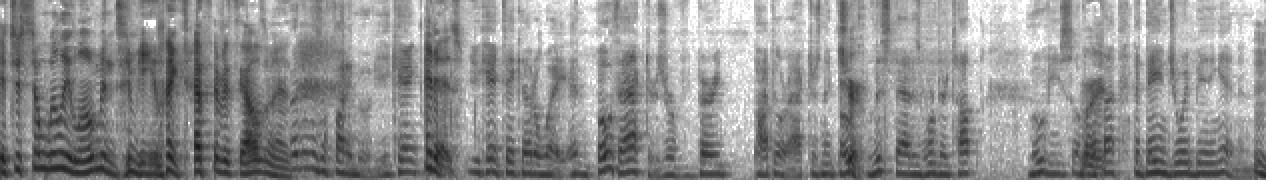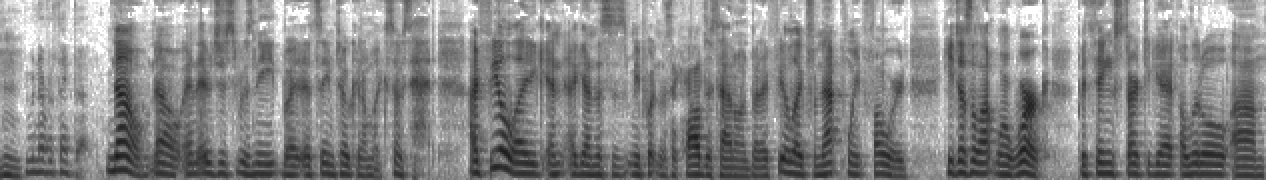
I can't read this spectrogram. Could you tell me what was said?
It's just so Willy Loman to me, like Death of a Salesman. But it is a funny movie. You can't. It is. You can't take that away. And both actors are very popular actors, and they both Sure. list that as one of their top movies of Right. Mm-hmm. all time that they enjoy being in. And you would never think that. No, no, and it just was neat, but at the same token, I'm like so sad. I feel like, and again, this is me putting the psychologist hat on, but I feel like from that point forward, he does a lot more work, but things start to get a little, um,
